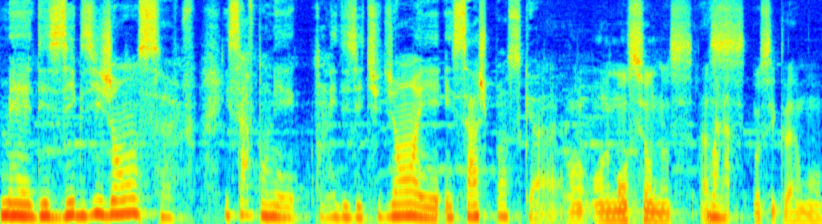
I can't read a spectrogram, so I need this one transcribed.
mais des exigences, ils savent qu'on est, est des étudiants, et, et ça je pense que... On, on le mentionne aussi, Voilà. aussi clairement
